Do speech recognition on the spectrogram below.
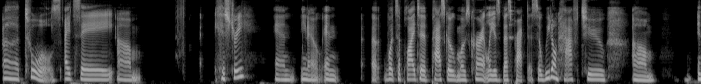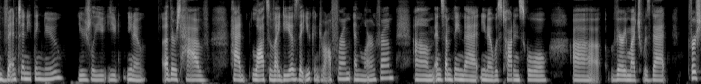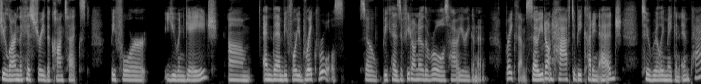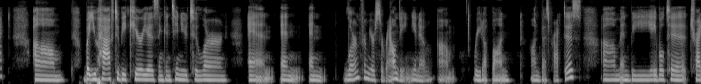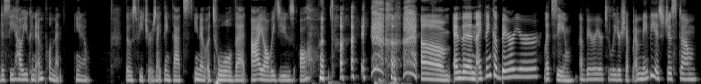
Uh, tools, I'd say um, history, and you know, and uh, what's applied to Pasco most currently is best practice. So we don't have to um, invent anything new. Usually, you, you you know, others have had lots of ideas that you can draw from and learn from, um, and something that you know was taught in school uh, very much was that first you learn the history, the context before you engage, um, and then before you break rules. So, because if you don't know the rules, how are you going to break them? So, you don't have to be cutting edge to really make an impact, um, but you have to be curious and continue to learn and and and learn from your surrounding. You know, um, read up on on best practice um, and be able to try to see how you can implement. You know, those features. I think that's, you know, a tool that I always use all the time. um, and then I think a barrier, let's see, a barrier to leadership. And maybe it's just um,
